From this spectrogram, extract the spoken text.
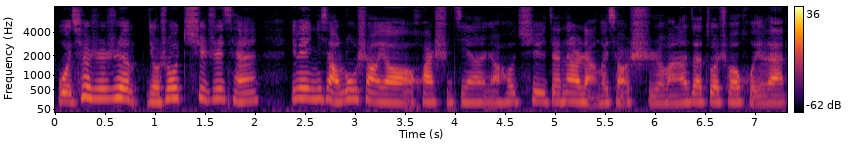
我确实是有时候去之前，因为你想路上要花时间，然后去在那儿两个小时，完了再坐车回来，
